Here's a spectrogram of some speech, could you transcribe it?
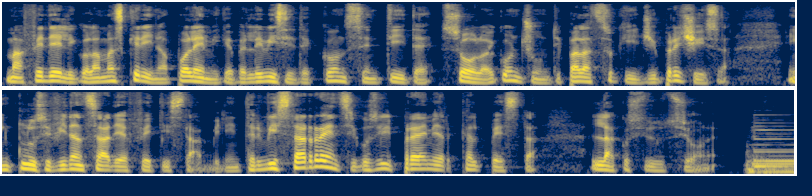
ma fedeli con la mascherina, polemiche per le visite consentite solo ai congiunti, Palazzo Chigi precisa, inclusi fidanzati e affetti stabili. Intervista a Renzi, così il Premier calpesta la Costituzione.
